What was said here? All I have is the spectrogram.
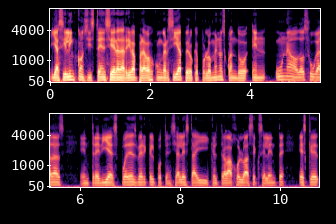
y así la inconsistencia era de arriba para abajo con García, pero que por lo menos cuando en una o dos jugadas entre 10 puedes ver que el potencial está ahí y que el trabajo lo hace excelente, es que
